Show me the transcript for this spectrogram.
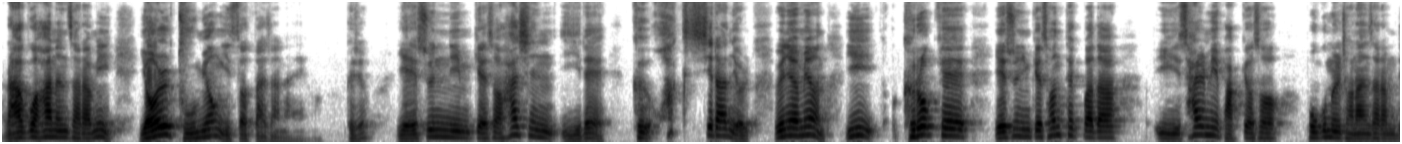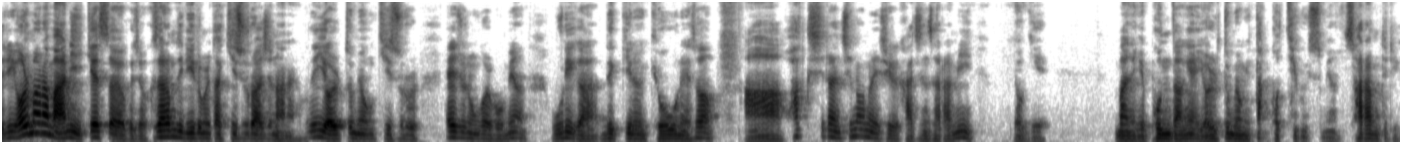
라고 하는 사람이 12명 있었다잖아요. 그죠? 예수님께서 하신 일에 그 확실한 열, 왜냐면 이, 그렇게 예수님께 선택받아 이 삶이 바뀌어서 복음을 전한 사람들이 얼마나 많이 있겠어요. 그죠? 그 사람들 이름을 다 기수로 하진 않아요. 근데 12명 기수를 해주는 걸 보면 우리가 느끼는 교훈에서 아, 확실한 신원의식을 가진 사람이 여기에 만약에 본당에 12명이 딱 버티고 있으면 사람들이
